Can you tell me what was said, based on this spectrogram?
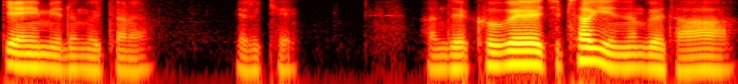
게임 이런 거 있잖아요. 이렇게. 아, 근데 그거에 집착이 있는 거예요, 다.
